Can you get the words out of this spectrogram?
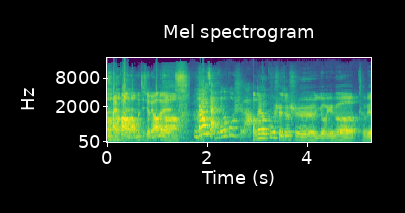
太棒了，我们继续聊。哎，啊，你大概讲一下那个故事吧。那个故事就是有一个特别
